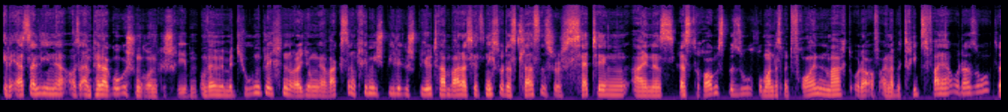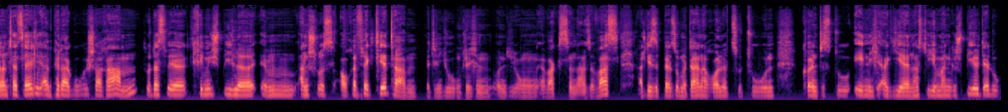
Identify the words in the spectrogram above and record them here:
in erster Linie aus einem pädagogischen Grund geschrieben. Und wenn wir mit Jugendlichen oder jungen Erwachsenen Krimispiele gespielt haben, war das jetzt nicht so das klassische Setting eines Restaurantsbesuchs, wo man das mit Freunden macht oder auf einer Betriebsfeier oder so, sondern tatsächlich ein pädagogischer Rahmen, sodass wir Krimispiele im Anschluss auch reflektiert haben mit den Jugendlichen und jungen Erwachsenen. Also was hat diese Person mit deiner Rolle zu tun? Könntest du ähnlich agieren? Hast du jemanden gespielt, der du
